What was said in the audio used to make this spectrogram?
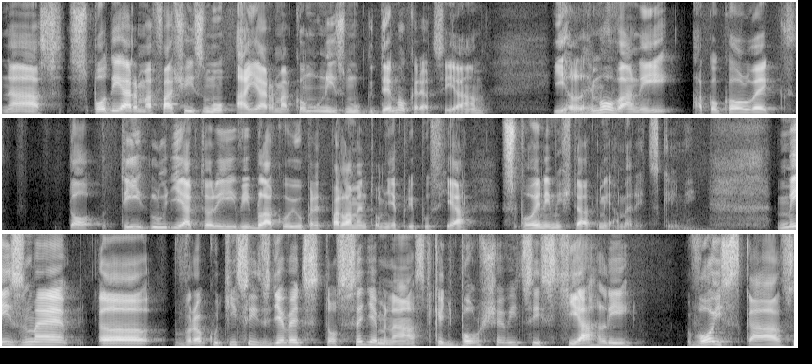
nás spod jarma fašizmu a jarma komunizmu k demokraciám je lemovaný akokoľvek to tí ľudia, ktorí vyblakujú pred parlamentom, nepripustia Spojenými štátmi americkými. My sme e, v roku 1917, keď bolševici stiahli vojska z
